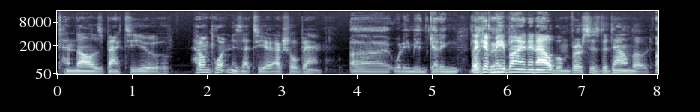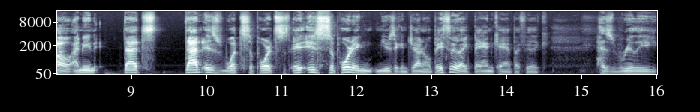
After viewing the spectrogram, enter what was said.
ten dollars back to you. How important is that to your actual band? Uh what do you mean getting Like, if the- me buying an album versus the download. Oh, I mean that's that is what supports is supporting music in general. Basically, like Bandcamp, I feel like has really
